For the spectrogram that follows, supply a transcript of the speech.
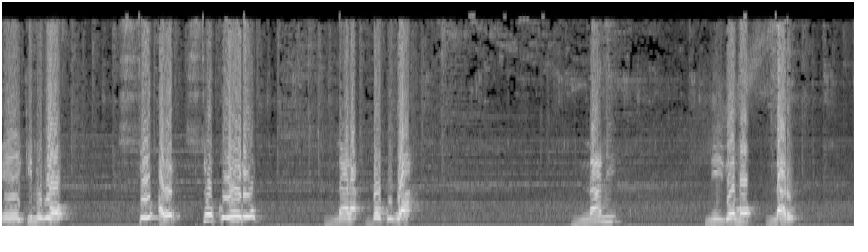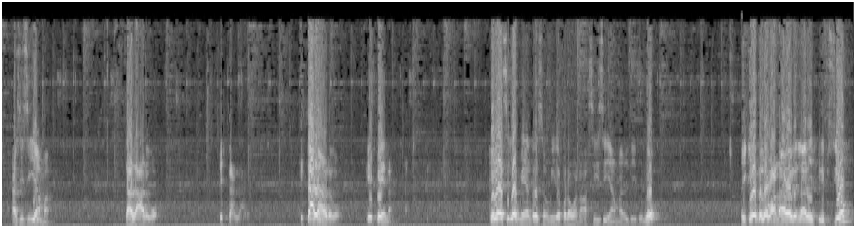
Eh, Kimi Wo su, a ver, Sukueru Nara Boku wa Nani Nidemo Naru. Así se llama. Está largo. Está largo. Está largo. Qué pena. Quería decirlo bien resumido, pero bueno, así se llama el título. Y creo que lo van a ver en la descripción.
